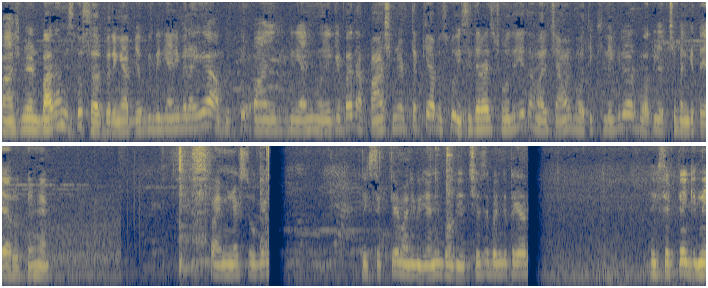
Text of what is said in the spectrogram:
पाँच मिनट बाद हम इसको सर्व करेंगे। आप जब भी बिरयानी बनाइए, आप उसको पाँच बिरयानी होने के बाद आप पाँच मिनट तक के आप उसको इसी तरह से छोड़ दीजिए तो हमारे चावल बहुत ही खिले खिले और बहुत ही अच्छे बन के तैयार होते हैं। फाइव मिनट्स हो गए देख सकते हैं हमारी बिरयानी बहुत ही अच्छे से बन के तैयार। देख सकते हैं कितने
